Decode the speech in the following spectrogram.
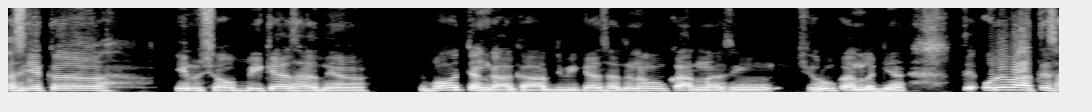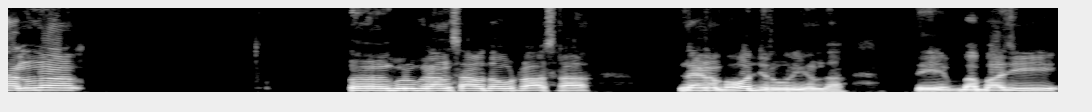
ਅਸੀਂ ਇੱਕ ਇਹਨੂੰ ਸ਼ੌਪ ਵੀ ਕਹਿ ਸਕਦੇ ਹਾਂ ਤੇ ਬਹੁਤ ਚੰਗਾ ਕਾਰਜ ਵੀ ਕਹਿ ਸਕਦੇ ਨਾ, ਉਹ ਕਰਨ ਅਸੀਂ ਸ਼ੁਰੂ ਕਰਨ ਲੱਗਿਆ ਤੇ ਉਹਦੇ ਵਾਸਤੇ ਸਾਨੂੰ ਨਾ ਗੁਰੂ ਗ੍ਰੰਥ ਸਾਹਿਬ ਦਾ ਉਹ ਆਸਰਾ ਲੈਣਾ ਬਹੁਤ ਜ਼ਰੂਰੀ ਹੁੰਦਾ। ਤੇ ਬਾਬਾ ਜੀ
